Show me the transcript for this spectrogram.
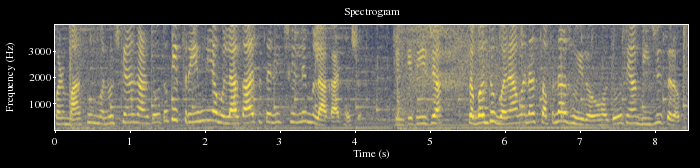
પણ માસૂમ મનોજ ક્યાં જાણતો હતો કે પ્રેમની આ મુલાકાત તેની છેલ્લી મુલાકાત હશે? કેમ કે તે જ્યાં સંબંધો બનાવવાના સપના જોઈ રહ્યો હતો. ત્યાં બીજી તરફ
